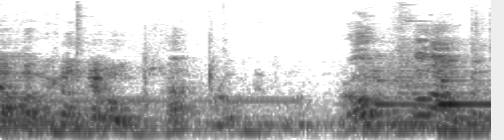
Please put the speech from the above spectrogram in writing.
Road to Columbus. Road to Columbus.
